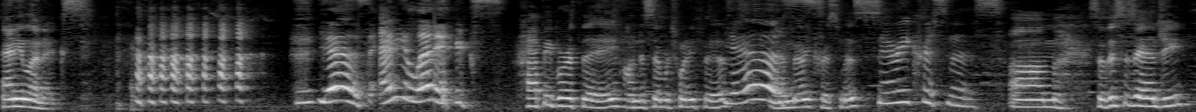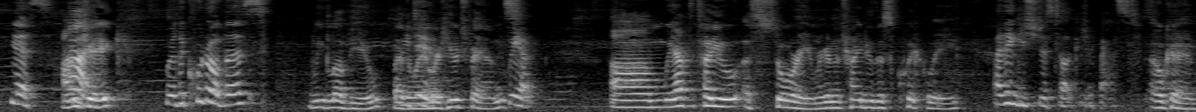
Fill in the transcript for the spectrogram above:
Annie Lennox. yes, Annie Lennox. Happy birthday on December 25th. Yes. And Merry Christmas. Merry Christmas. Um, so this is Angie. Yes. I'm Hi. Jake. We're the Cordovas. We love you, by We the way. do. We're huge fans. We are. Um, we have to tell you a story. We're going to try and do this quickly. I think you should just tell it because you're fast. Okay.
